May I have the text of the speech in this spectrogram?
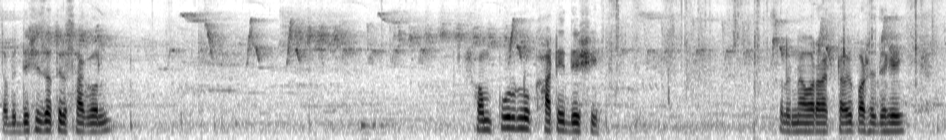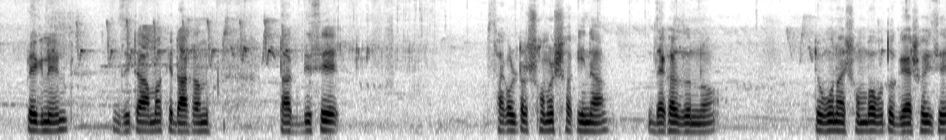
তবে দেশি জাতের ছাগল। সম্পূর্ণ খাঁটি দেশি। চলে নেওয়ার একটা ওই পাশে দেখেই প্রেগনেন্ট যেটা আমাকে ডাকান ডাক দিছে ছাগলটার সমস্যা কি না দেখার জন্য। তো সম্ভবত গ্যাস হয়েছে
